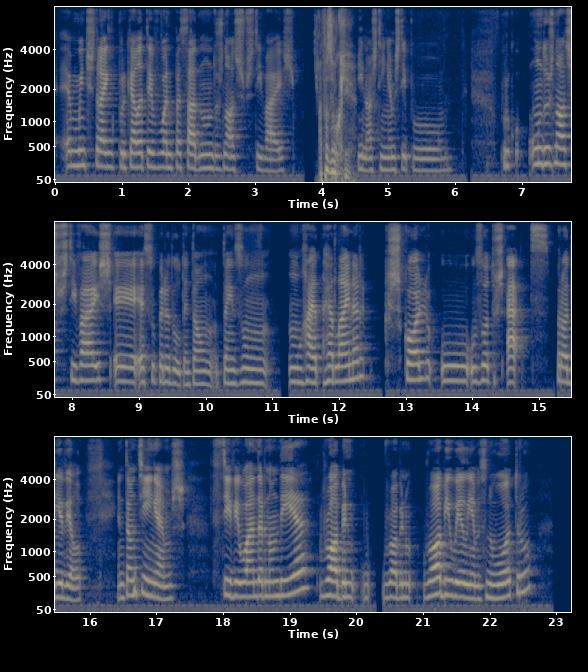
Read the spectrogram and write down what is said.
é muito estranho porque ela teve o ano passado num dos nossos festivais A fazer o quê? e nós tínhamos tipo. Porque um dos nossos festivais é, é super adulto, então tens um, um headliner que escolhe o- os outros acts para o dia dele. Então tínhamos Stevie Wonder num dia, Robin, Robin, Robbie Williams no outro,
